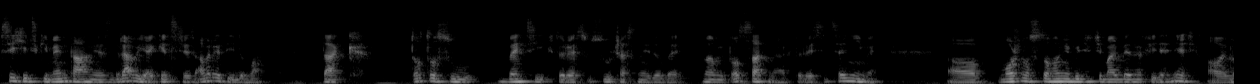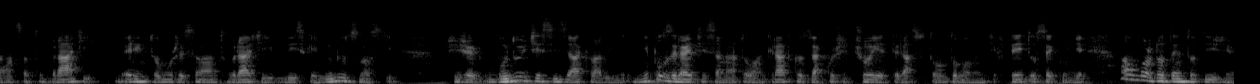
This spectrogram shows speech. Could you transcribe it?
psychicky, mentálne zdraví, aj keď ste zavretí doma. Tak toto sú veci, ktoré sú v súčasnej dobe veľmi podstatné a ktoré si ceníme. Možno z toho nebudete mať benefit hneď, ale vám sa to vráti. Verím tomu, že sa vám to vráti v blízkej budúcnosti. Čiže budujte si základy, nepozerajte sa na to len krátko, akože čo je teraz v tomto momente, v tejto sekunde, alebo možno tento týždeň.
